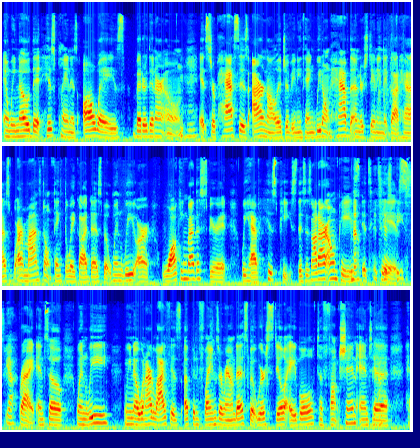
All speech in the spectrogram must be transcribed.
And we know that his plan is always better than our own. Mm-hmm. It surpasses our knowledge of anything. We don't have the understanding that God has. Our minds don't think the way God does, but when we are walking by the Spirit, we have his peace. This is not our own peace, No, it's, it's his. his peace. Yeah. Right. And so when we we know when our life is up in flames around us, but we're still able to function and to ha-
